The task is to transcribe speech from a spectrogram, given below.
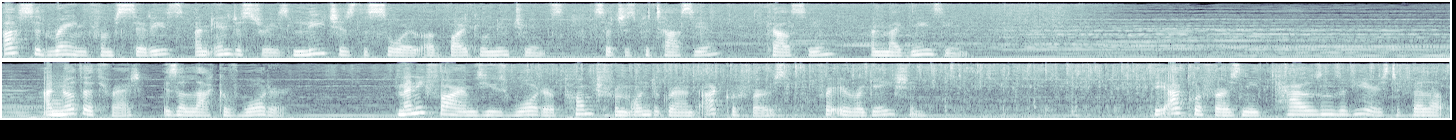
Acid rain from cities and industries leaches the soil of vital nutrients such as potassium, calcium and magnesium. Another threat is a lack of water. Many farms use water pumped from underground aquifers for irrigation. The aquifers need thousands of years to fill up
